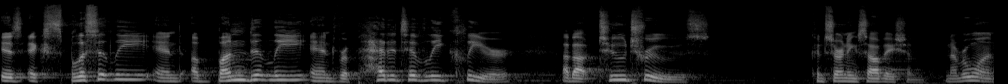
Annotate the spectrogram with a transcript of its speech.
is explicitly and abundantly and repetitively clear about two truths concerning salvation. Number one,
